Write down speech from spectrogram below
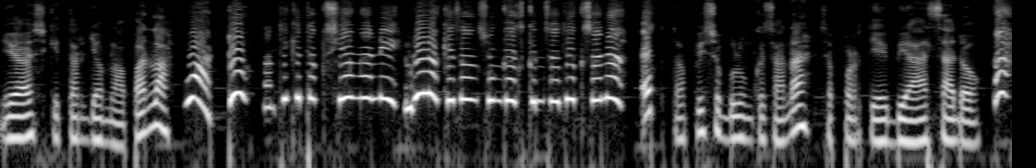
Ya, sekitar jam 8 lah. Waduh, nanti kita kesiangan nih. Udahlah, kita langsung gaskan saja ke sana. Eh, tapi sebelum ke sana, seperti biasa dong. Ah,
